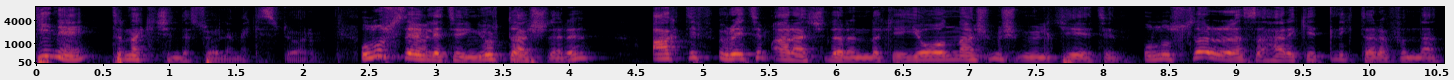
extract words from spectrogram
Yine tırnak içinde söylemek istiyorum. Ulus devletin yurttaşları aktif üretim araçlarındaki yoğunlaşmış mülkiyetin uluslararası hareketlilik tarafından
